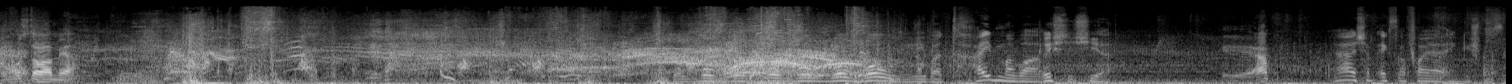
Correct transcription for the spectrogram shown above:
Keine Ausdauer mehr. Wow, wow, wow, wow, wow. Die übertreiben aber richtig hier. Ja, Ja, ich habe extra Feuer was.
